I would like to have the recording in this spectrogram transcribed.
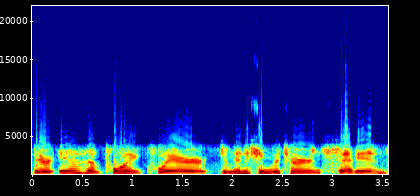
there is a point where diminishing returns set in.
